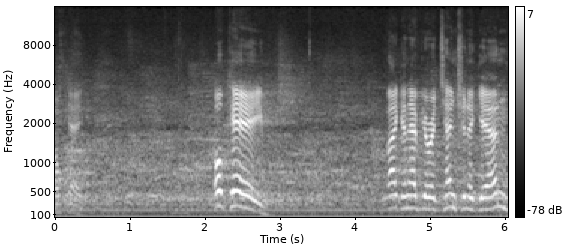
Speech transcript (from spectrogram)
Okay. Okay. If I can have your attention again.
